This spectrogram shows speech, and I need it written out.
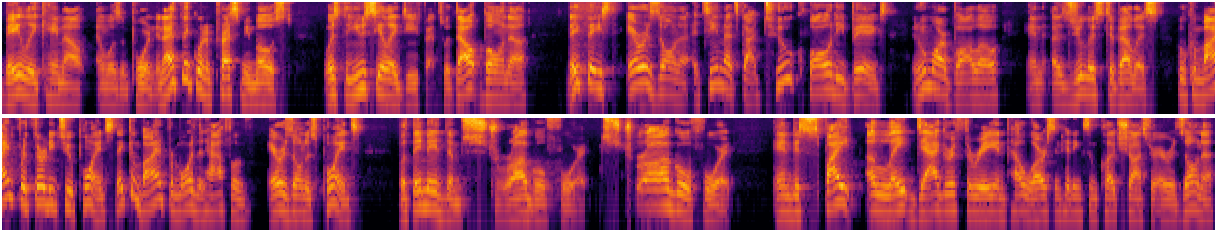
Bailey came out and was important. And I think what impressed me most was the UCLA defense. Without Bona, they faced Arizona, a team that's got two quality bigs, and Oumar Ballo and Azuolas Tubelis, who combined for 32 points. They combined for more than half of Arizona's points, but they made them struggle for it. Struggle for it. And despite a late dagger three and Pelle Larsson hitting some clutch shots for Arizona,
